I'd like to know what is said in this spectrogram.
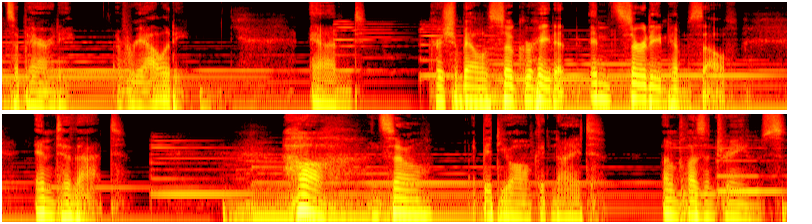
It's a parody of reality. And Christian Bale is so great at inserting himself into that. Ah, and so I bid you all good night, unpleasant dreams.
